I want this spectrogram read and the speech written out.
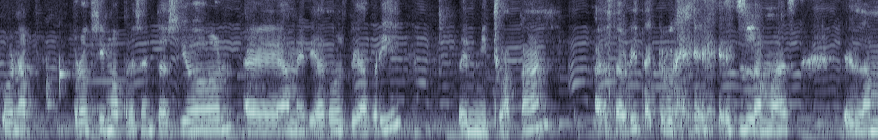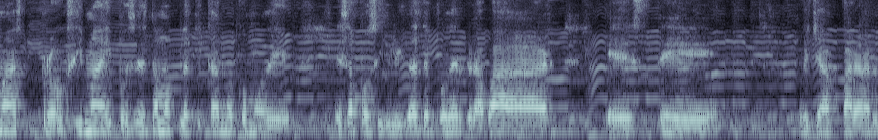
una próxima presentación eh, a mediados de abril en Michoacán hasta ahorita creo que es la más es la más próxima y pues estamos platicando como de esa posibilidad de poder grabar este pues ya para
